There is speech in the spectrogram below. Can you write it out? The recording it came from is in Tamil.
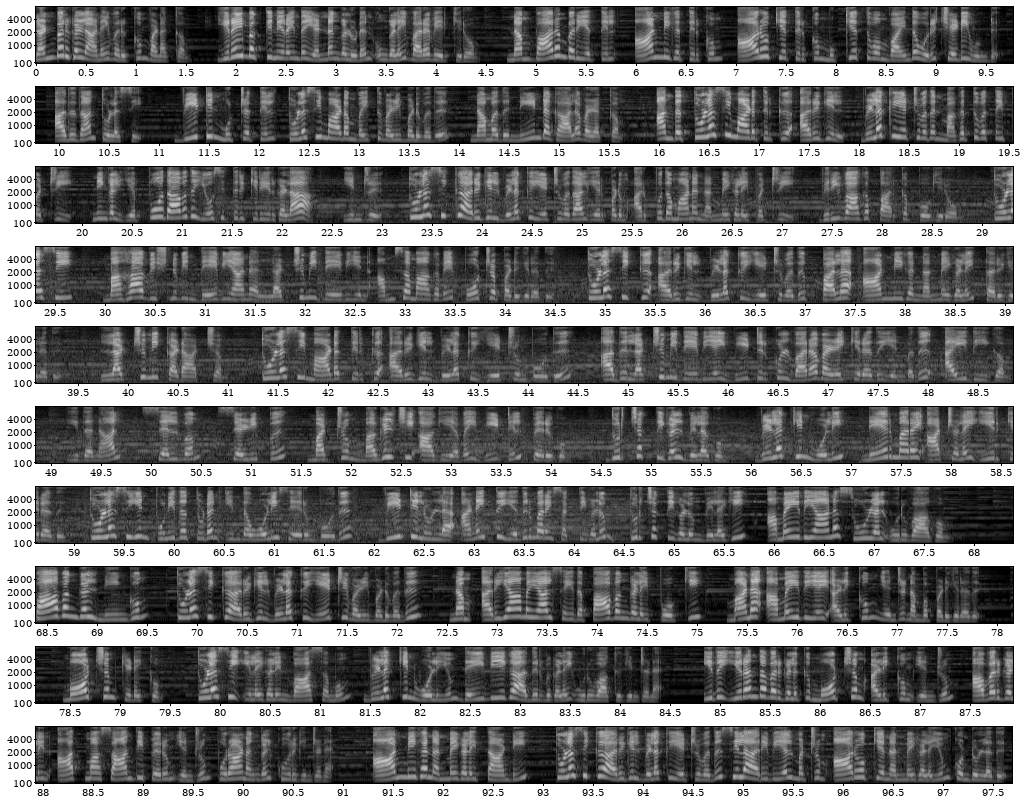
நண்பர்கள் அனைவருக்கும் வணக்கம். இறைபக்தி நிறைந்த எண்ணங்களுடன் உங்களை வரவேற்கிறோம். நம் பாரம்பரியத்தில் ஆன்மீகத்திற்கும் ஆரோக்கியத்திற்கும் முக்கியத்துவம் வாய்ந்த ஒரு செடி உண்டு. அதுதான் துளசி. வீட்டின் முற்றத்தில் துளசி மாடம் வைத்து வழிபடுவது நமது நீண்ட கால வழக்கம். அந்த துளசி மாடத்திற்கு அருகில் விளக்கு ஏற்றுவதன் மகத்துவத்தை பற்றி நீங்கள் எப்போதாவது யோசித்திருக்கிறீர்களா? இன்று துளசிக்கு அருகில் விளக்கு ஏற்றுவதால் ஏற்படும் அற்புதமான நன்மைகளை பற்றி விரிவாக பார்க்க போகிறோம். துளசி மகாவிஷ்ணுவின் தேவியான லட்சுமி தேவியின் அம்சமாகவே போற்றப்படுகிறது. துளசிக்கு அருகில் விளக்கு ஏற்றுவது பல ஆன்மீக நன்மைகளை தருகிறது. லட்சுமி கடாட்சம். துளசி மாடத்திற்கு அருகில் விளக்கு ஏற்றும் போது அது லட்சுமி தேவியை வீட்டிற்குள் வரவழைக்கிறது என்பது ஐதீகம். இதனால் செல்வம் செழிப்பு மற்றும் மகிழ்ச்சி ஆகியவை வீட்டில் பெருகும். துர்ச்சக்திகள் விலகும். விளக்கின் ஒளி நேர்மறை ஆற்றலை ஈர்க்கிறது. துளசியின் புனிதத்துடன் இந்த ஒளி சேரும்போது வீட்டிலுள்ள அனைத்து எதிர்மறை சக்திகளும் துர்ச்சக்திகளும் விலகி அமைதியான சூழல் உருவாகும். பாவங்கள் நீங்கும் துளசிக்கு அருகில் விளக்கு ஏற்றி வழிபடுவது நம் அறியாமையால் செய்த பாவங்களை போக்கி மன அமைதியை அளிக்கும் என்று நம்பப்படுகிறது. மோட்சம் கிடைக்கும். துளசி இலைகளின் வாசமும் விளக்கின் ஒளியும் தெய்வீக அதிர்வுகளை உருவாக்குகின்றன. இது இறந்தவர்களுக்கு மோட்சம் அளிக்கும் என்றும் அவர்களின் ஆத்மா சாந்தி பெறும் என்றும் புராணங்கள் கூறுகின்றன. ஆன்மீக நன்மைகளை தாண்டி துளசிக்கு அருகில் விளக்கு ஏற்றுவது சில அறிவியல் மற்றும் ஆரோக்கிய நன்மைகளையும் கொண்டுள்ளது.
